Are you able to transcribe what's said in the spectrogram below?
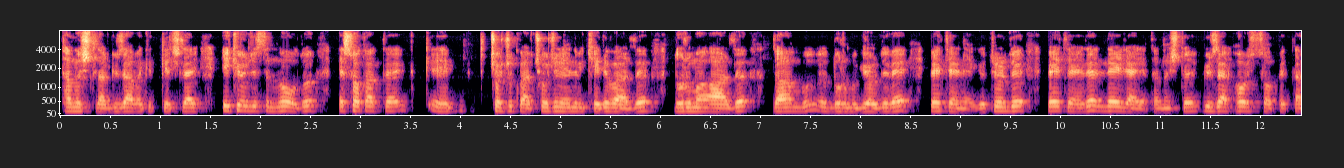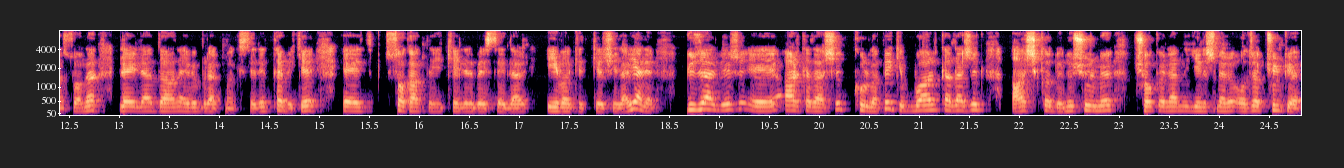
tanıştılar, güzel vakit geçirdiler. İlk öncesinde ne oldu? E, sokakta e, çocuk var, çocuğun elinde bir kedi vardı. Durumu ağırdı. Dağ'ın bu e, durumu gördü ve veterinere götürdü. Veterinerde Leyla ile tanıştı. Güzel, hoş sohbetten sonra Leyla Dağ'ını evi bırakmak istedi. Tabii ki e, sokaktaki kedileri beslediler, iyi vakit geçirdiler. Yani güzel bir e, arkadaşlık kurula. Peki bu arkadaşlık aşka dönüşür mü? Çok önemli gelişmeler olacak olacak. Çünkü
